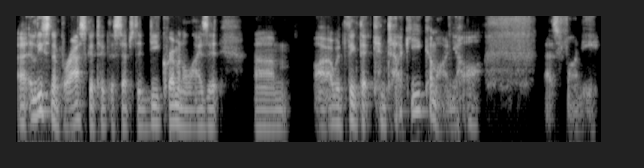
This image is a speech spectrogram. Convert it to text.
Uh, at least Nebraska took the steps to decriminalize it. Um, I would think that Kentucky, come on, y'all, that's funny.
